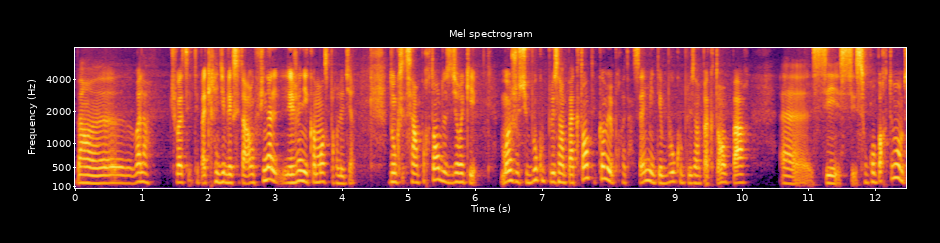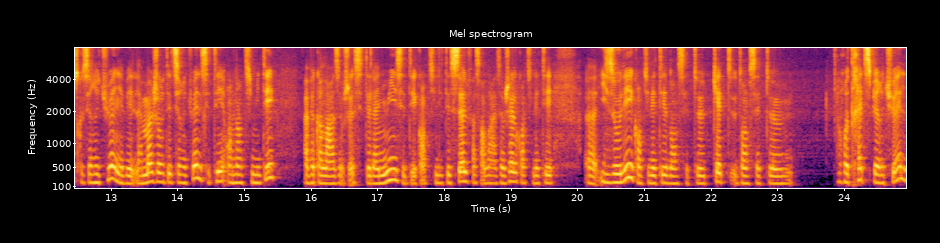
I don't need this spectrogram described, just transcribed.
Ben euh, voilà, tu vois, c'était pas crédible, etc. Au final, les jeunes ils commencent par le dire. Donc c'est important de se dire ok, moi, je suis beaucoup plus impactante, et comme le prophète Hassan était beaucoup plus impactant par euh, son comportement, parce que ses rituels, il y avait la majorité de ses rituels, c'était en intimité avec Allah. C'était la nuit, c'était quand il était seul face à Allah quand il était euh, isolé, quand il était dans cette quête, dans cette euh, retraite spirituelle.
